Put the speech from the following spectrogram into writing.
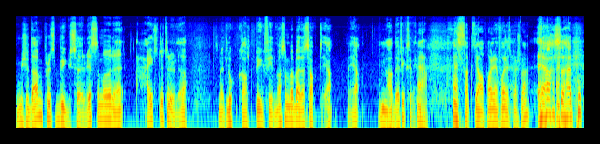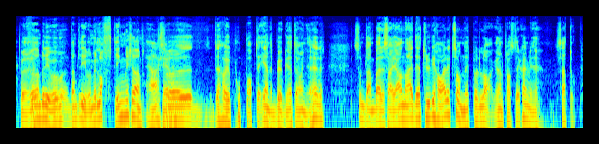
mye dem, pluss byggservice, som har vært helt utrolig. da. Som et lokalt byggfirma som bare har sagt ja, ja, ja, det fikser vi. Ja. Sagt ja på alle forespørsler. Ja, så her popper jo. De driver, de driver med lafting, mye av dem. Ja, så det har jo poppa opp det ene bygget etter det andre her. Som de bare sier ja, nei, det tror vi har et sånt på lager en plass. Det kan vi sette opp.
